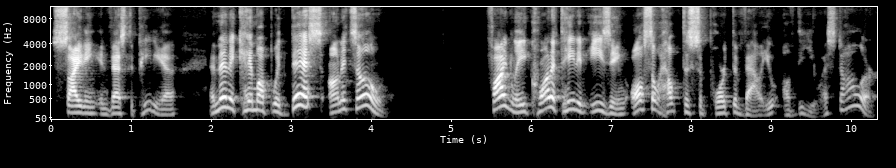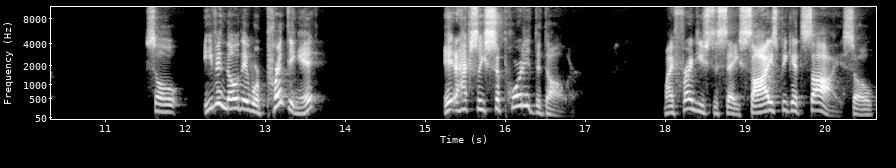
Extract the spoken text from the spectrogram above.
citing Investopedia. And then it came up with this on its own. Finally, quantitative easing also helped to support the value of the US dollar. So even though they were printing it, it actually supported the dollar. My friend used to say size begets size. So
